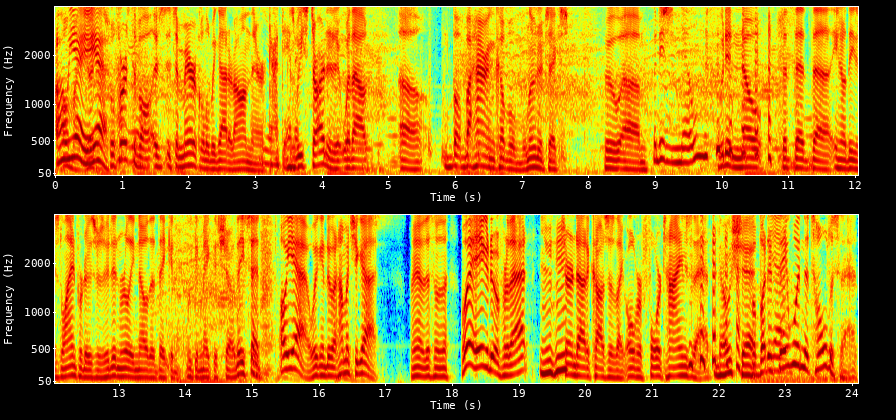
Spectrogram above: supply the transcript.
oh, my yeah, yeah, yeah. Well, first of all, it's, it's a miracle that we got it on there. Yeah. God damn 'Cause it. we started it without, uh, b- by hiring a couple of lunatics who um, we didn't know. who didn't know that, that the you know these line producers who didn't really know that they could we could make the show. They said, "Oh yeah, we can do it. How much you got?" Yeah, this one. Well, you can do it for that. Turned out it cost us like over four times that. No shit. but, but if they wouldn't have told us that,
